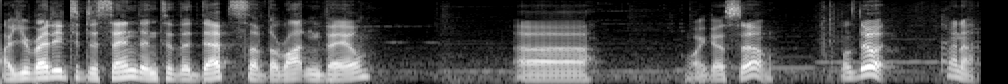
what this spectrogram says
Are you ready to descend into the depths of the Rotten Vale? Uh, well, I guess so. Let's do it. Why not?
